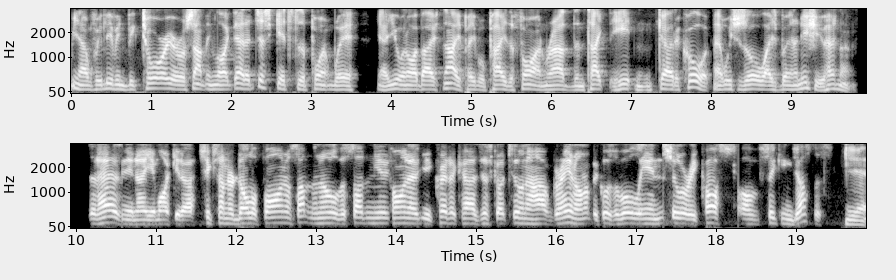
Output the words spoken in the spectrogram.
you know, if we live in Victoria or something like that, it just gets to the point where you know, you and I both know people pay the fine rather than take the hit and go to court, uh, which has always been an issue, hasn't it? It has. You know, you might get a $600 fine or something, and all of a sudden you find out your credit card's just got two and a half grand on it because of all the ancillary costs of seeking justice. Yeah.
